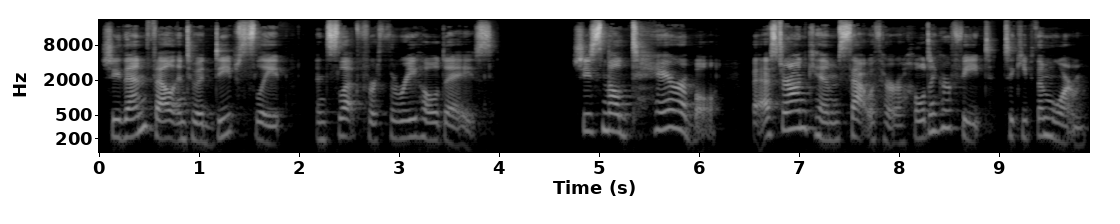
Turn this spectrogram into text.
She then fell into a deep sleep and slept for three whole days. She smelled terrible, but Esther An Kim sat with her, holding her feet to keep them warm,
